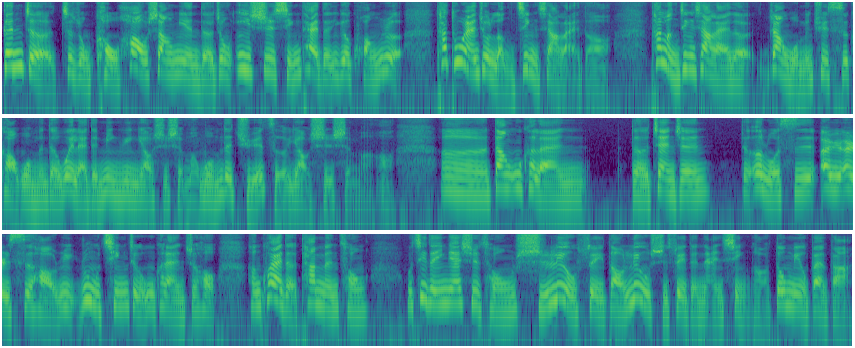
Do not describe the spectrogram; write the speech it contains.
跟着这种口号上面的这种意识形态的一个狂热，他突然就冷静下来的啊，他冷静下来了，让我们去思考我们的未来的命运要是什么，我们的抉择要是什么啊？嗯，当乌克兰的战争的俄罗斯二月二十四号入入侵这个乌克兰之后，很快的，他们从我记得应该是从十六岁到六十岁的男性啊都没有办法，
